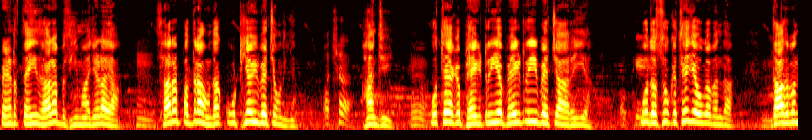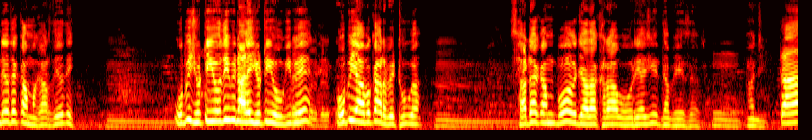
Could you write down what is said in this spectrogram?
ਪਿੰਡ ਤੇ ਹੀ ਸਾਰਾ ਬਸੀਮਾ ਜਿਹੜਾ ਆ ਸਾਰਾ ਪੱਧਰਾ ਹੁੰਦਾ ਕੋਠੀਆਂ ਵੀ ਵਿੱਚ ਆਉਂਦੀਆਂ। ਅੱਛਾ। ਹਾਂਜੀ। ਉੱਥੇ ਇੱਕ ਫੈਕਟਰੀ ਆ ਫੈਕਟਰੀ ਵਿੱਚ ਆ ਰਹੀ ਆ। ਉਹ ਦੱਸੋ ਕਿੱਥੇ ਜਾਊਗਾ ਬੰਦਾ? 10 ਬੰਦੇ ਉੱਥੇ ਕੰਮ ਕਰਦੇ ਉਹਦੇ। ਉਹ ਵੀ ਛੁੱਟੀ ਉਹਦੀ ਵੀ ਨਾਲੇ ਛੁੱਟੀ ਹੋਊਗੀ ਵੇ। ਉਹ ਵੀ ਆਪ ਘਰ ਬੈਠੂਗਾ। ਸਾਡਾ ਕੰਮ ਬਹੁਤ ਜ਼ਿਆਦਾ ਖਰਾਬ ਹੋ ਰਿਹਾ ਜੀ ਇਦਾਂ ਬੇਸਰ। ਹਾਂਜੀ। ਤਾਂ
